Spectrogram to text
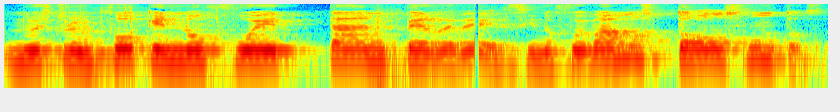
nuestro enfoque no fue tan PRD, sino fue vamos todos juntos.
